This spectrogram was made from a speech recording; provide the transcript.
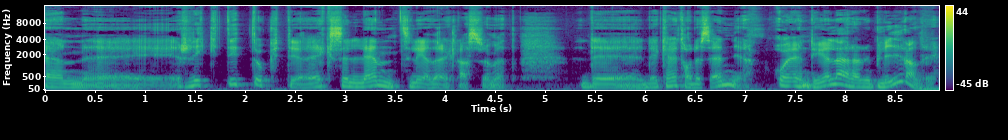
en eh, riktigt duktig, excellent ledare i klassrummet, det, det kan ju ta decennier. Och en del lärare blir aldrig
